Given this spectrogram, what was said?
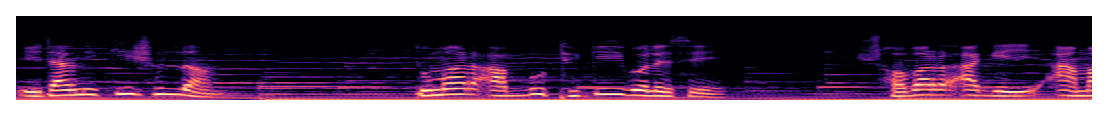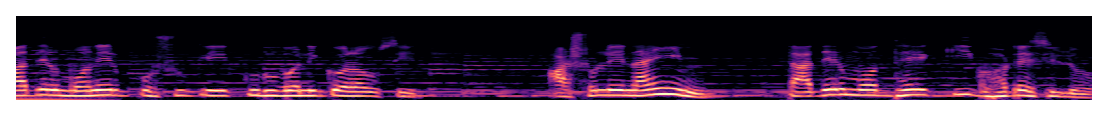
এটা আমি কি শুনলাম? তোমার আব্বু ঠিকই বলেছে সবার আগে আমাদের মনের পশুকে কুরবানি করা উচিত। আসলে নাইম তাদের মধ্যে কি ঘটেছিল?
